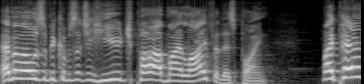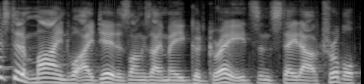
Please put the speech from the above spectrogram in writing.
MMOs have become such a huge part of my life at this point. My parents didn't mind what I did as long as I made good grades and stayed out of trouble,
